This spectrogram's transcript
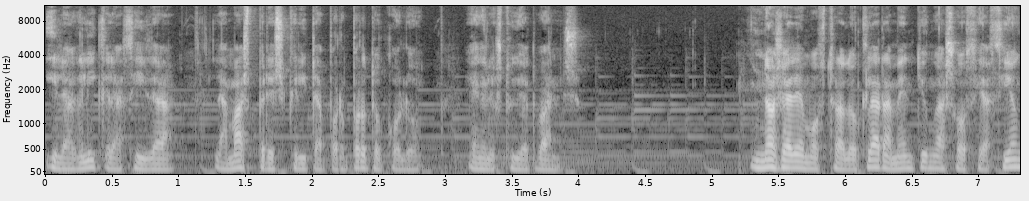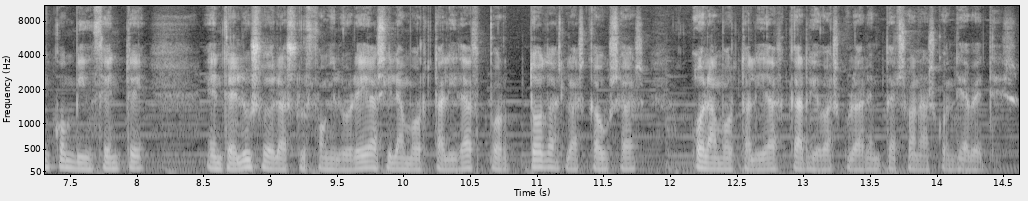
y la gliclacida la más prescrita por protocolo en el estudio ADVANCE no se ha demostrado claramente una asociación convincente entre el uso de las sulfonilureas y la mortalidad por todas las causas o la mortalidad cardiovascular en personas con diabetes.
